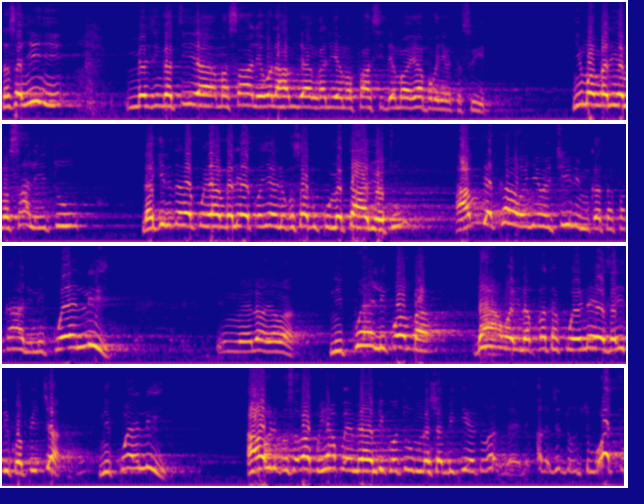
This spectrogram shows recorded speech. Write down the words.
Sasa nyinyi mmezingatia masali wala hamjaangalia mafasidi ambayo yapo kwenye taswiri nyinyi mwangalie masali tu lakini tena kuyaangalia kwenyewe ni kwa sababu kumetajwa tu hamjakaa wenyewe chini mkatafakari ni kweli? Si mmeelewa jamaa? Ni kweli kwamba dawa inapata kuenea zaidi kwa picha? Ni kweli? Au ni kwa sababu yapo yameandikwa tu mnashabikia tu watu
